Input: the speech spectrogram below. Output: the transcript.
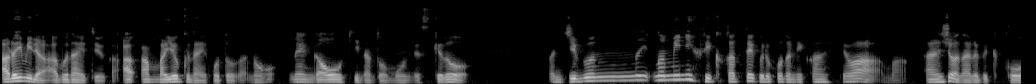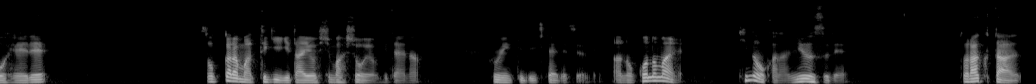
ある意味では危ないというか、ああんまり良くないことがの面が大きいなと思うんですけど、まあ、自分の身に降りかかってくることに関しては、まあ、最初はなるべく公平で、そっからまあ適宜対応しましょうよ、みたいな雰囲気でいきたいですよね。あの、この前、昨日かな、ニュースで、トラクター、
